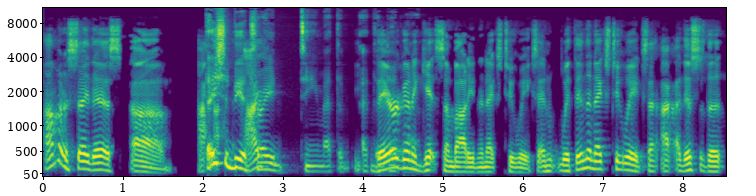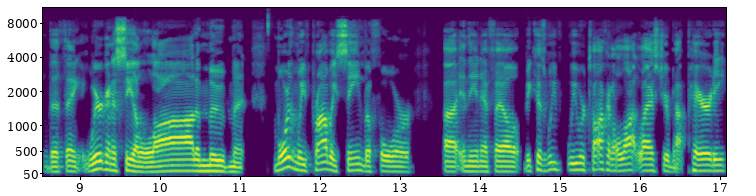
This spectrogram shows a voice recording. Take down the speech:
I'm going to say this. Um, I- They should be a I- trade team at the at the. they're going to get somebody in the next two weeks, and within the next two weeks, I, I, this is the the thing. We're going to see a lot of movement, more than we've probably seen before uh, in the NFL, because we we were talking a lot last year about parity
